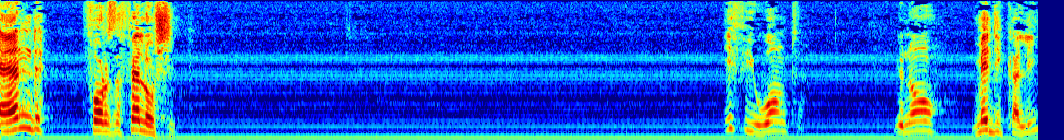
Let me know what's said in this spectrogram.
And for the fellowship. If you want, you know, medically,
